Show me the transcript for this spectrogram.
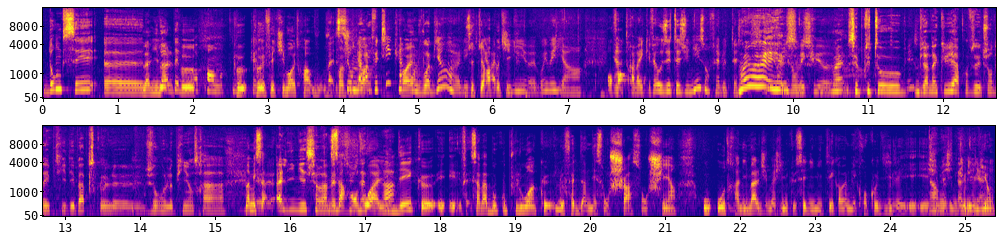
Donc, c'est. euh, L'animal peut- bon. Peut, Donc, peut effectivement être un... vous- Bah, arrive- Thérapeutique, hein, Ouais. on le voit bien. euh, C'est thérapeutique. euh, oui, oui, il y a un, il y a Enfin, un travail qui est fait. Aux États-Unis, ils ont fait le test. Ouais, aussi, ouais, ils ont c'est- vécu. euh, ouais, c'est plutôt entreprise. bien accueilli. Après, vous avez toujours des petits débats parce que le jour où l'opinion sera non, mais ça, euh, alignée sur un même ça sujet, renvoie à l'idée que et- et ça va beaucoup plus loin que le fait d'amener son chat, son chien ou autre animal. J'imagine que c'est limité quand même les crocodiles et, et- et Non, j'imagine que les lions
